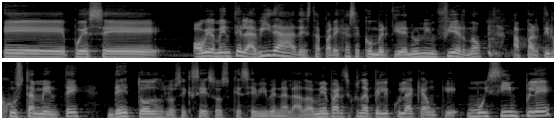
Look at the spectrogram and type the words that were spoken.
eh, pues eh, obviamente la vida de esta pareja se convertirá en un infierno a partir justamente de todos los excesos que se viven al lado. A mí me parece que es una película que aunque muy simple,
